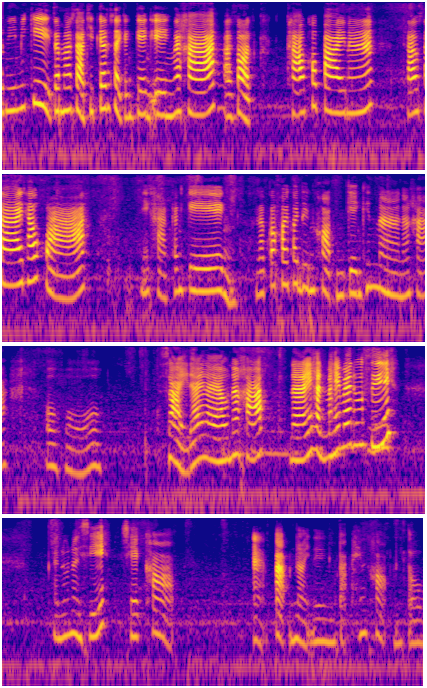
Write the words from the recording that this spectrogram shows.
วันนี้มิกกี้จะมาสาธิตการใส่กางเกงเองนะคะอะสอดเท้าเข้าไปนะ เท้าซ้ายเท้าขวา นี่ค่ะกางเกง แล้วก็ค่อยๆดึงขอบกางเกงขึ้นมานะคะ โอ้โห ใส่ได้แล้วนะคะ ไหนหันมาให้แม่ดูสิหันดูหน่อยสิ เช็คขอบ อะ ปรับหน่อยนึง ปรับให้ขอบมันตรง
